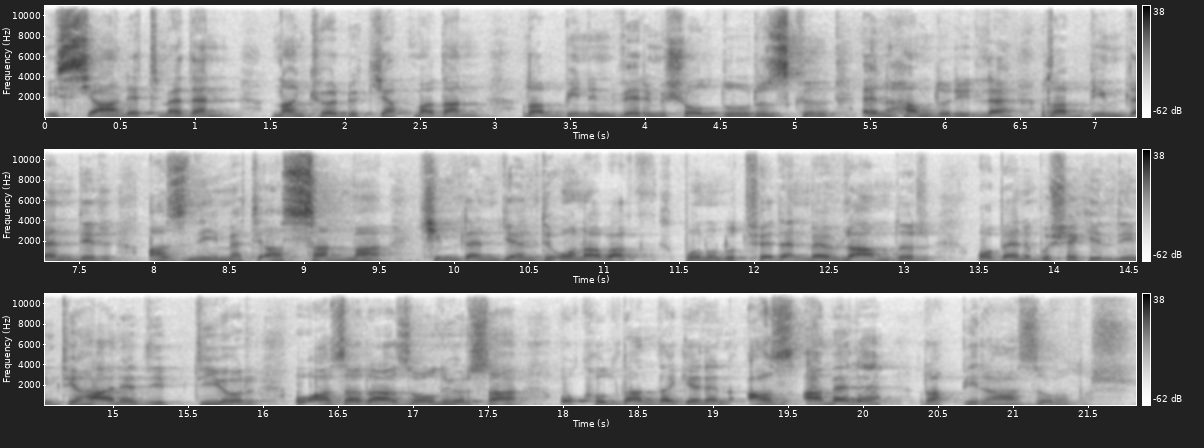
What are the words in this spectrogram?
isyan etmeden, nankörlük yapmadan Rabbinin vermiş olduğu rızkı elhamdülillah Rabbimdendir. Az nimeti az sanma. Kimden geldi ona bak. Bunu lütfeden Mevlam'dır. O beni bu şekilde imtihan edip diyor. O aza razı oluyorsa o kuldan da gelen az amele Rabbi razı olur.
